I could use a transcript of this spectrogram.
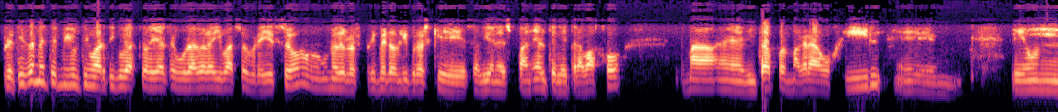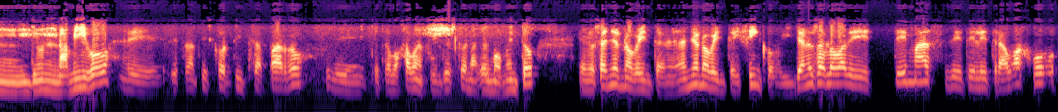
precisamente mi último artículo de aseguradora iba sobre eso, uno de los primeros libros que salió en España, el teletrabajo, editado por Magrao Gil, eh, de, un, de un amigo de Francisco Ortiz Chaparro, que trabajaba en Fundesco en aquel momento, en los años 90, en el año 95, y ya nos hablaba de temas de teletrabajo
